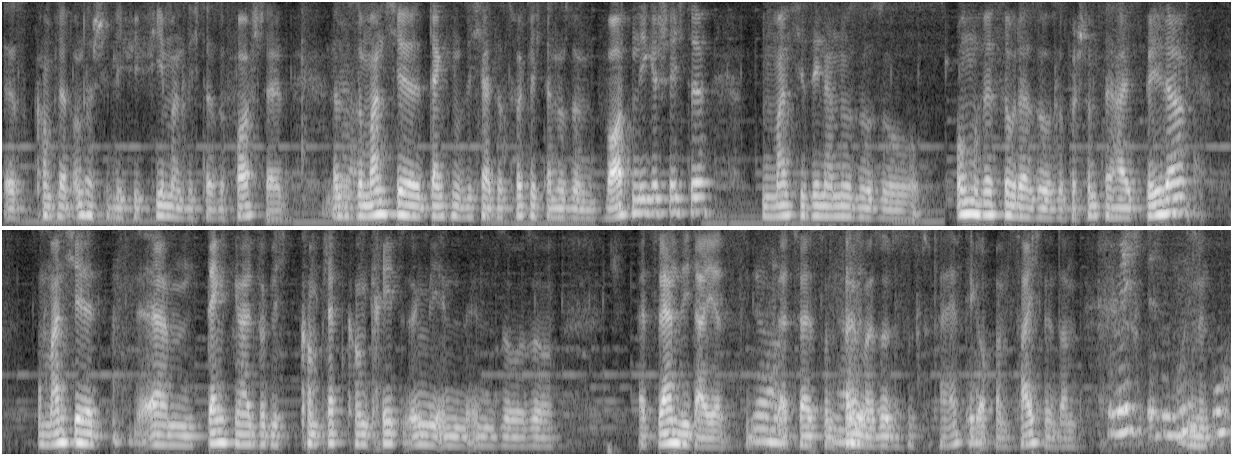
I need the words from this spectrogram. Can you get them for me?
ist komplett unterschiedlich, wie viel man sich da so vorstellt. Also Ja. so manche denken sich halt das wirklich dann nur so in Worten die Geschichte und manche sehen dann nur so, so Umrisse oder so, so bestimmte halt Bilder und manche ähm, denken halt wirklich komplett konkret irgendwie in, in so, so, als wären sie da jetzt, Ja. als wäre es so ein Ja. Film. Also das ist total heftig, auch beim Zeichnen dann. Für mich ist ein gutes Mhm. Buch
